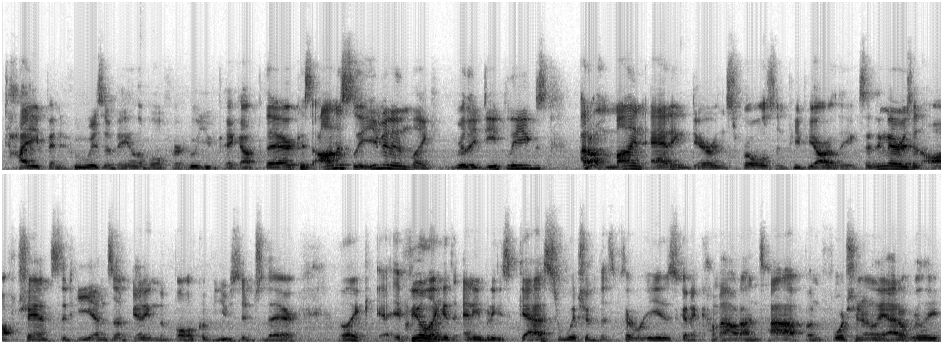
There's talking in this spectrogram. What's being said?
type and who is available for who you pick up there. Because honestly, even in like really deep leagues, I don't mind adding Darren Sproles in PPR leagues. I think there is an off chance that he ends up getting the bulk of usage there. Like I feel like it's anybody's guess which of the three is going to come out on top. Unfortunately, I don't really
